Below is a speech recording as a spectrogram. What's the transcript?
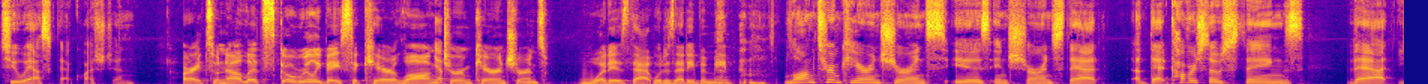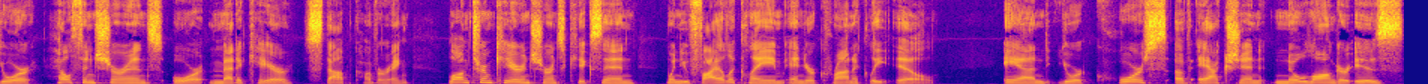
to ask that question. All right, so now let's go really basic here. Long-term yep. care insurance. What is that? What does that even mean? Long-term care insurance is insurance that uh, that covers those things that your health insurance or Medicare stop covering. Long-term care insurance kicks in when you file a claim and you're chronically ill and your course of action no longer is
